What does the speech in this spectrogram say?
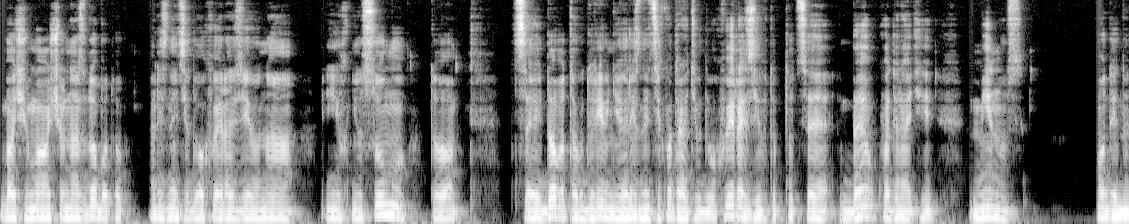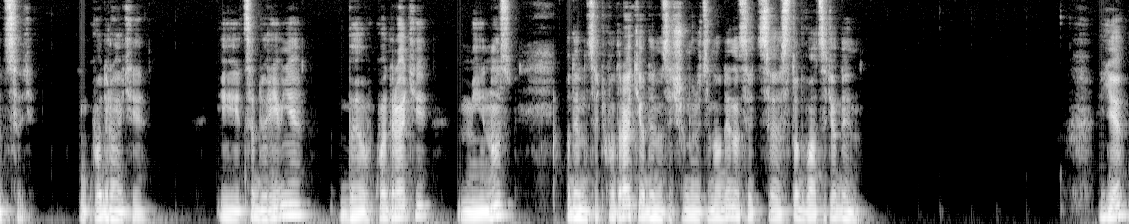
Бачимо, що в нас добуток різниці двох виразів на їхню суму, то цей добуток дорівнює різниці квадратів двох виразів, тобто це b у квадраті мінус 11 у квадраті. І це дорівнює b в квадраті мінус 11 в квадраті, 11, що на 11, це 121. Є.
